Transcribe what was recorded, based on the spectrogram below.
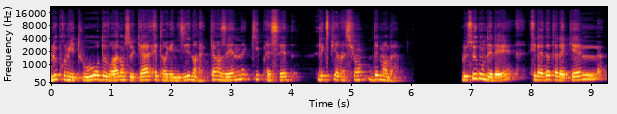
Le premier tour devra dans ce cas être organisé dans la quinzaine qui précède l'expiration des mandats. Le second délai est la date à laquelle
